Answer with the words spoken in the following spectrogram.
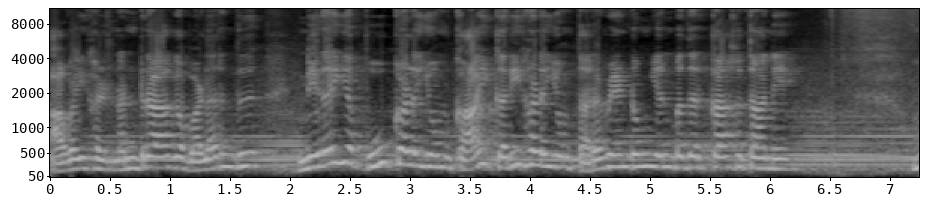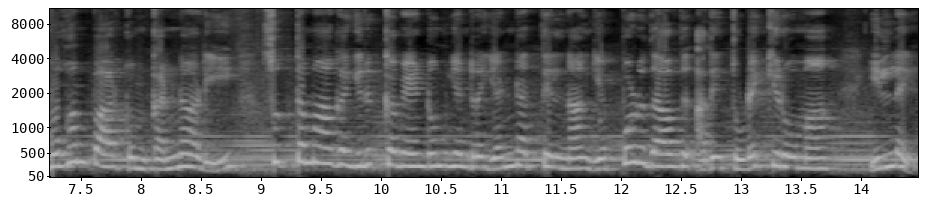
அவைகள் நன்றாக வளர்ந்து நிறைய பூக்களையும் காய்கறிகளையும் தர வேண்டும் என்பதற்காக தானே முகம் பார்க்கும் கண்ணாடி சுத்தமாக இருக்க வேண்டும் என்ற எண்ணத்தில் நான் எப்பொழுதாவது அதை துடைக்கிறோமா? இல்லை.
